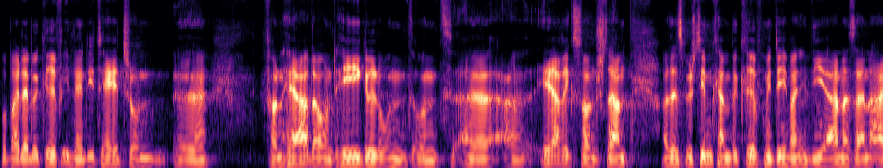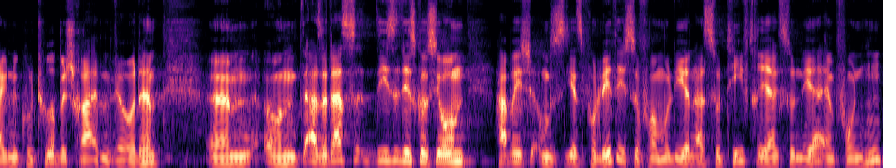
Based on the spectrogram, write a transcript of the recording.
wobei der Begriff Identität schon äh, von Herder und Hegel und, und äh, Erikson stammt. Also das ist bestimmt kein Begriff, mit dem ein Indianer seine eigene Kultur beschreiben würde. Ähm, und also das, diese Diskussion habe ich, um es jetzt politisch zu formulieren, als zutiefst reaktionär empfunden.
